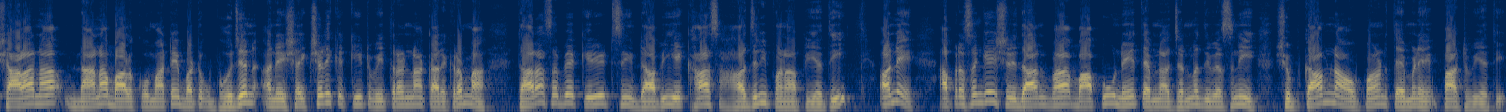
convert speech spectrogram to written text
શાળાના નાના બાળકો માટે બટુક ભોજન અને શૈક્ષણિક કીટ વિતરણના કાર્યક્રમમાં ધારાસભ્ય કિરીટસિંહ ડાભીએ ખાસ હાજરી પણ આપી હતી અને આ પ્રસંગે શ્રીદાનભા બાપુને તેમના જન્મદિવસની શુભકામનાઓ પણ તેમણે પાઠવી હતી.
